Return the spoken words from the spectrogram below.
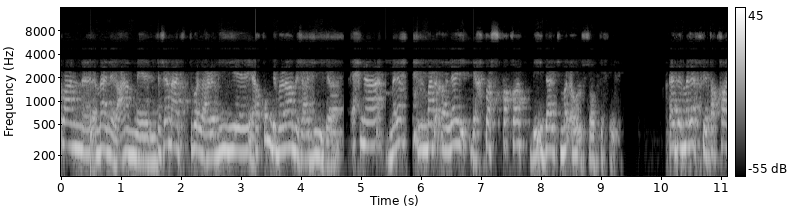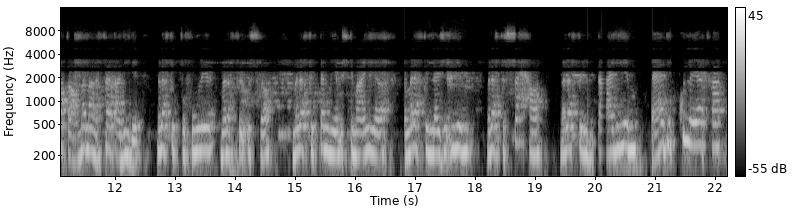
طبعا الأمانة العامة جامعة الدول العربية تقوم ببرامج عديدة. إحنا ملف المرأة لا يختص فقط بإدارة المرأة والأسرة والطفولة. هذا الملف يتقاطع مع ملفات عديدة. ملف الطفولة ملف الأسرة ملف التنمية الاجتماعية ملف اللاجئين ملف الصحة ملف التعليم. هذه كلياتها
